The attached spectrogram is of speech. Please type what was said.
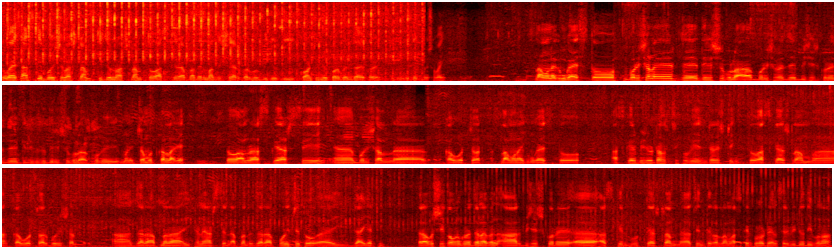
তো গাইস আজকে বরিশাল আসলাম, কী জন্য আসলাম? তো আজকে আপনাদের মাঝে শেয়ার করব, ভিডিওটি কন্টিনিউ করবেন, দয়া করে ভিডিও দেখবেন সবাই। আসসালামু আলাইকুম গাইস তো বরিশালের যে দৃশ্যগুলো, বরিশালের যে বিশেষ করে যে কিছু কিছু দৃশ্যগুলো খুবই মানে চমৎকার লাগে। তো আমরা আজকে আসছি বরিশাল কাউয়ার চর। আসসালামু আলাইকুম গাইস তো আজকের ভিডিওটা হচ্ছে খুবই ইন্টারেস্টিং তো আজকে আসলাম কাউয়ার চর বরিশাল। যারা আপনারা এইখানে আসছেন, আপনাদের যারা পরিচিত এই জায়গাটি, তারা অবশ্যই কমেন্ট করে জানাবেন। আর বিশেষ করে আজকের ঘুরতে আসলাম চিন্তা করলাম আজকের কোনো ড্যান্সের ভিডিও দিব না।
